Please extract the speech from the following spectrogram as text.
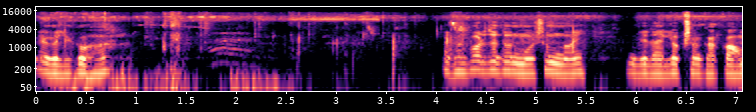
এগুলি গুহা। এখন পর্যটন মৌসুম নয় বিদায় লোক সংখ্যা কম।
